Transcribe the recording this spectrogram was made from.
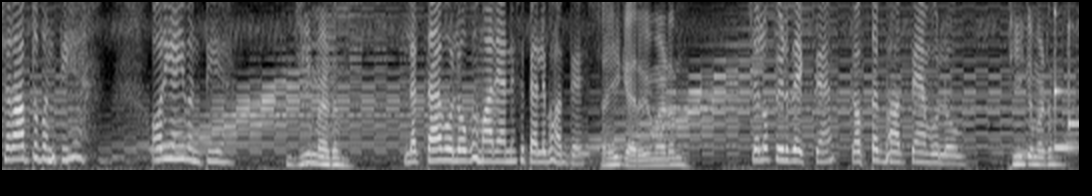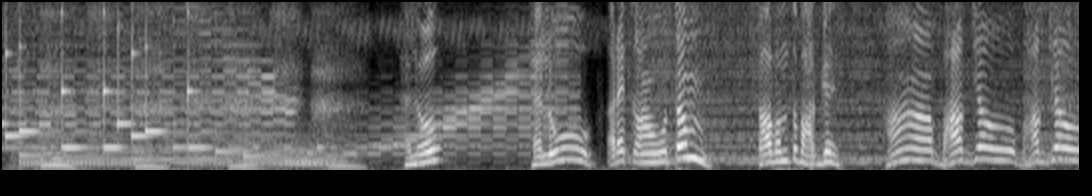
शराब तो बनती है। और यहीं बनती है। जी मैडम। लगता है वो लोग हमारे आने से पहले भाग गए। सही कह रहे हो मैडम। चलो फिर देखते हैं कब तक भागते हैं वो लोग। ठीक है मैडम। हेलो? हेलो? अरे कहाँ हो तुम? साहब हम तो भाग गए। हाँ भाग जाओ भाग जाओ।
